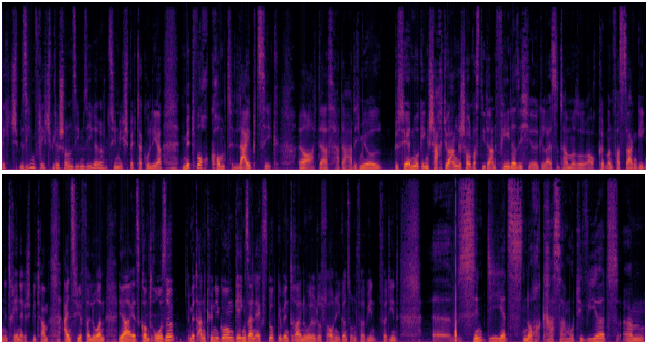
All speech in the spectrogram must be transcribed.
Pflicht, sieben Pflichtspiele schon und sieben Siege, ziemlich spektakulär. Mittwoch kommt Leipzig. Ja, das, da hatte ich mir bisher nur gegen Schachtür angeschaut, was die da an Fehler sich äh, geleistet haben. Also auch könnte man fast sagen, gegen den Trainer gespielt haben. 1-4 verloren. Ja, jetzt kommt Rose mit Ankündigung gegen seinen Ex-Club, gewinnt 3-0. Das ist auch nicht ganz unverdient. Äh, sind die jetzt noch krasser motiviert? Ähm,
